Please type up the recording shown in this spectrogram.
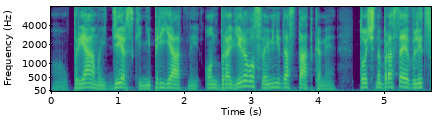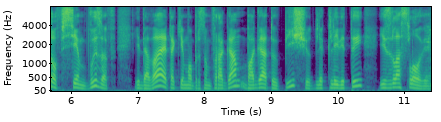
Упрямый, дерзкий, неприятный, он бравировал своими недостатками, точно бросая в лицо всем вызов и давая таким образом врагам богатую пищу для клеветы и злословия.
